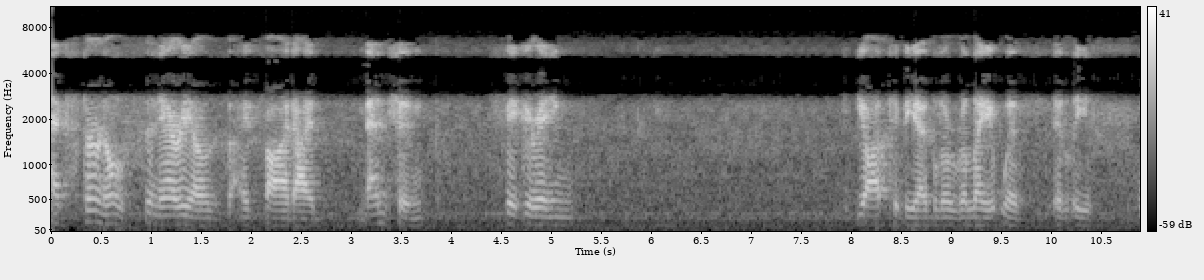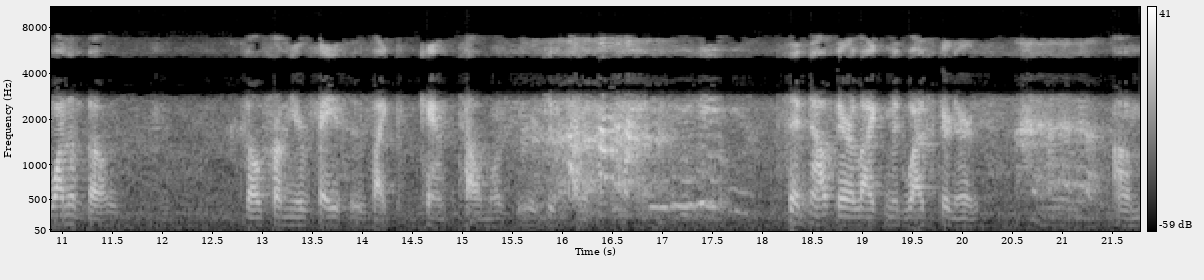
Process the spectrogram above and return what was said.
external scenarios I thought I'd mention, figuring you ought to be able to relate with at least one of those. Though from your faces, I can't tell most of you are just kind of sitting out there like Midwesterners. Um,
